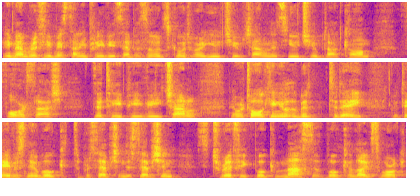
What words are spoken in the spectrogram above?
Remember, if you've missed any previous episodes, go to our YouTube channel. It's youtube.com forward slash the TPV channel. Now, we're talking a little bit today about David's new book, The Perception Deception. It's a terrific book, massive book, a life's work,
